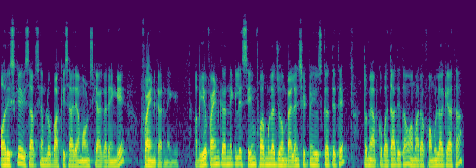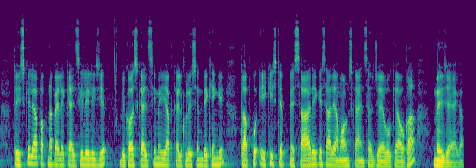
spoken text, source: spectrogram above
और इसके हिसाब से हम लोग बाकी सारे अमाउंट्स क्या करेंगे? फाइंड करनेंगे अब ये फाइंड करने के लिए सेम फार्मूला जो हम बैलेंस शीट में यूज़ करते थे तो मैं आपको बता देता हूँ हमारा फार्मूला क्या था। तो इसके लिए आप अपना पहले कैल्सी ले लीजिए बिकॉज़ कैल्सी में ही आप कैलकुलेशन देखेंगे तो आपको एक ही स्टेप में सारे के सारे अमाउंट्स का आंसर जो है वो क्या होगा, मिल जाएगा।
